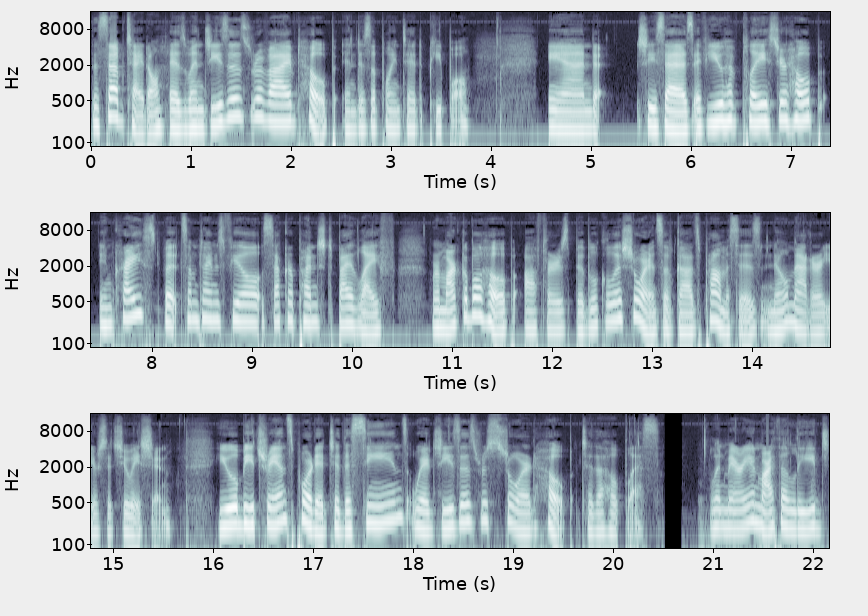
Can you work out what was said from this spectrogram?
The subtitle is When Jesus Revived Hope in Disappointed People. And she says, if you have placed your hope in Christ but sometimes feel sucker punched by life, Remarkable Hope offers biblical assurance of God's promises no matter your situation. You will be transported to the scenes where Jesus restored hope to the hopeless. When Mary and Martha lead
